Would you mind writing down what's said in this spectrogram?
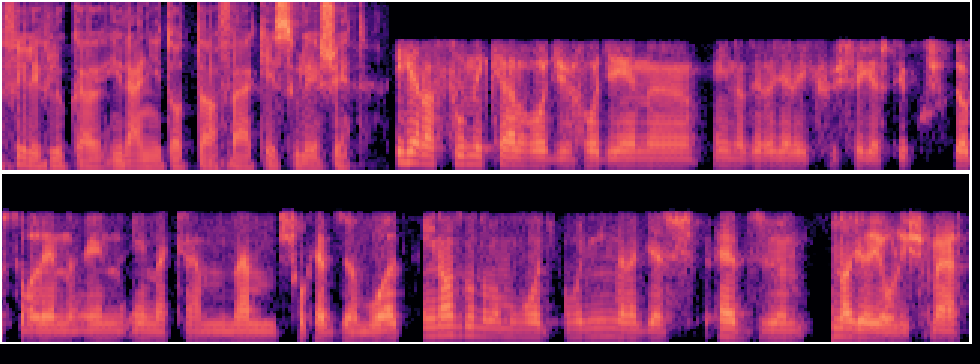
Filip Luka irányította a felkészülését. Igen, azt tudni kell, hogy, hogy én, én azért egy elég hűséges típus vagyok, szóval én, én, én nekem nem sok edzőm volt. Én azt gondolom, hogy, hogy minden egyes edzőm nagyon jól ismert.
